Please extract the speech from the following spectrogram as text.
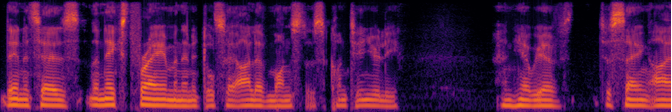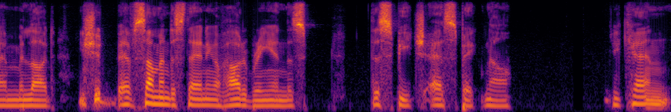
then it says the next frame, and then it'll say I love monsters continually. And here we have just saying I am Milad. You should have some understanding of how to bring in this the speech aspect now. You can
